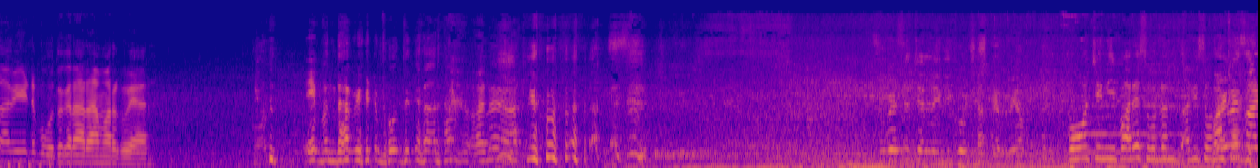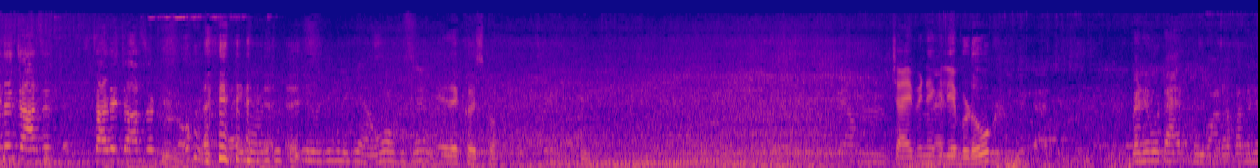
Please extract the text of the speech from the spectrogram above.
बंदा वेट बहुत करा रहा है हमारे को यार। एक बंदा वेट बहुत करा रहा है। क्यों सुबह से चलने की कोशिश कर रहे हैं हम। पहुँच ही नहीं पा रहे सोलन अभी सोलन भाई मैं साढ़े चार से साढ़े चार से ये देखो इसको। हम चाय पीने के लिए बड़ोग। मैंने वो टायर खुलवाना था मैंने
